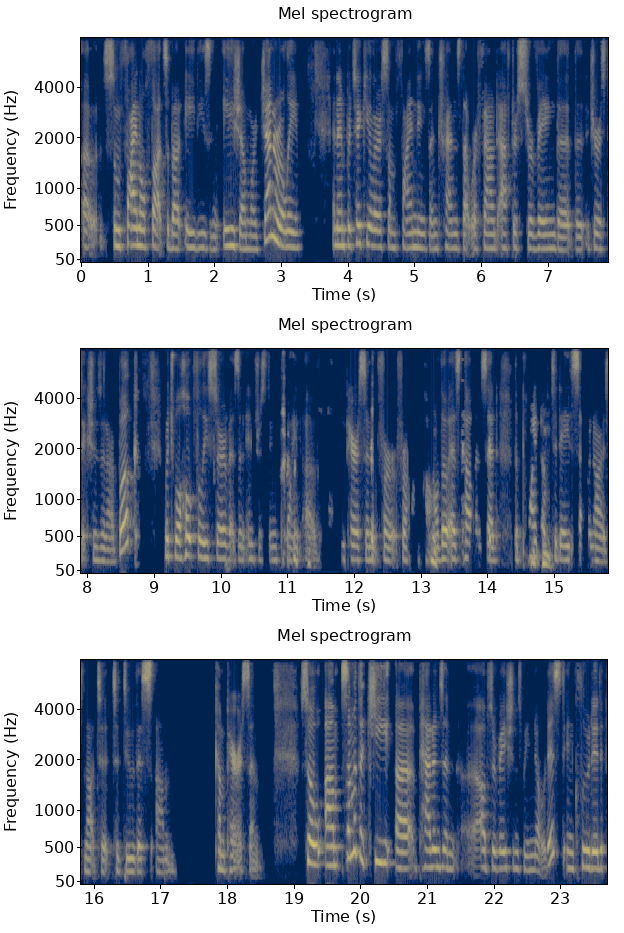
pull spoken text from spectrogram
uh, some final thoughts about ADs in Asia more generally, and in particular, some findings and trends that were found after surveying the, the jurisdictions in our book, which will hopefully serve as an interesting point of comparison for, for Hong Kong. Although, as Calvin said, the point of today's seminar is not to, to do this um, comparison. So um, some of the key uh, patterns and uh, observations we noticed included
